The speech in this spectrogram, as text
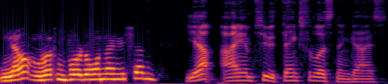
No, I'm looking forward to 197. Yeah, I am too. Thanks for listening, guys.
